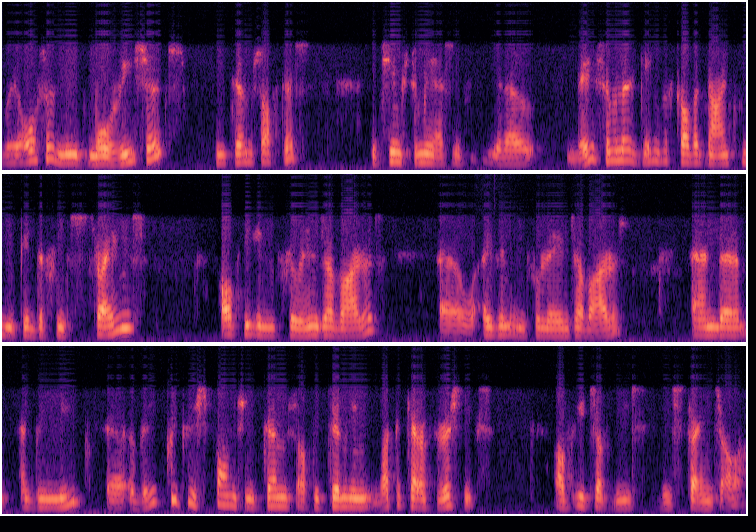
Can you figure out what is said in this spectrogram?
we also need more research in terms of this. It seems to me as if, you know, very similar again with COVID-19, you get different strains of the influenza virus, uh, or even influenza virus. And, uh, and we need uh, a very quick response in terms of determining what the characteristics of each of these, these strains are.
